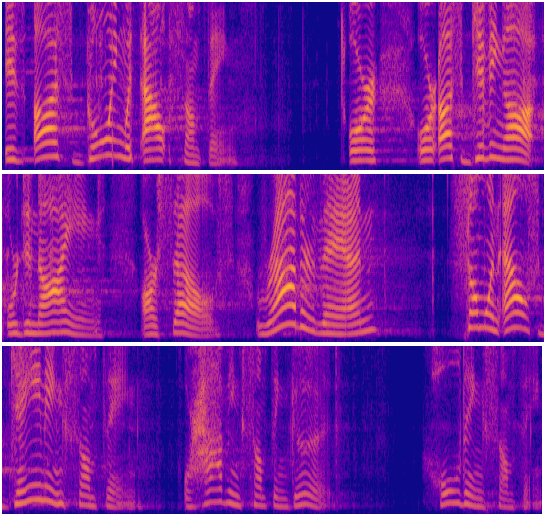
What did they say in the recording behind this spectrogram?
is us going without something, or, or us giving up or denying ourselves, rather than someone else gaining something or having something good holding something.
